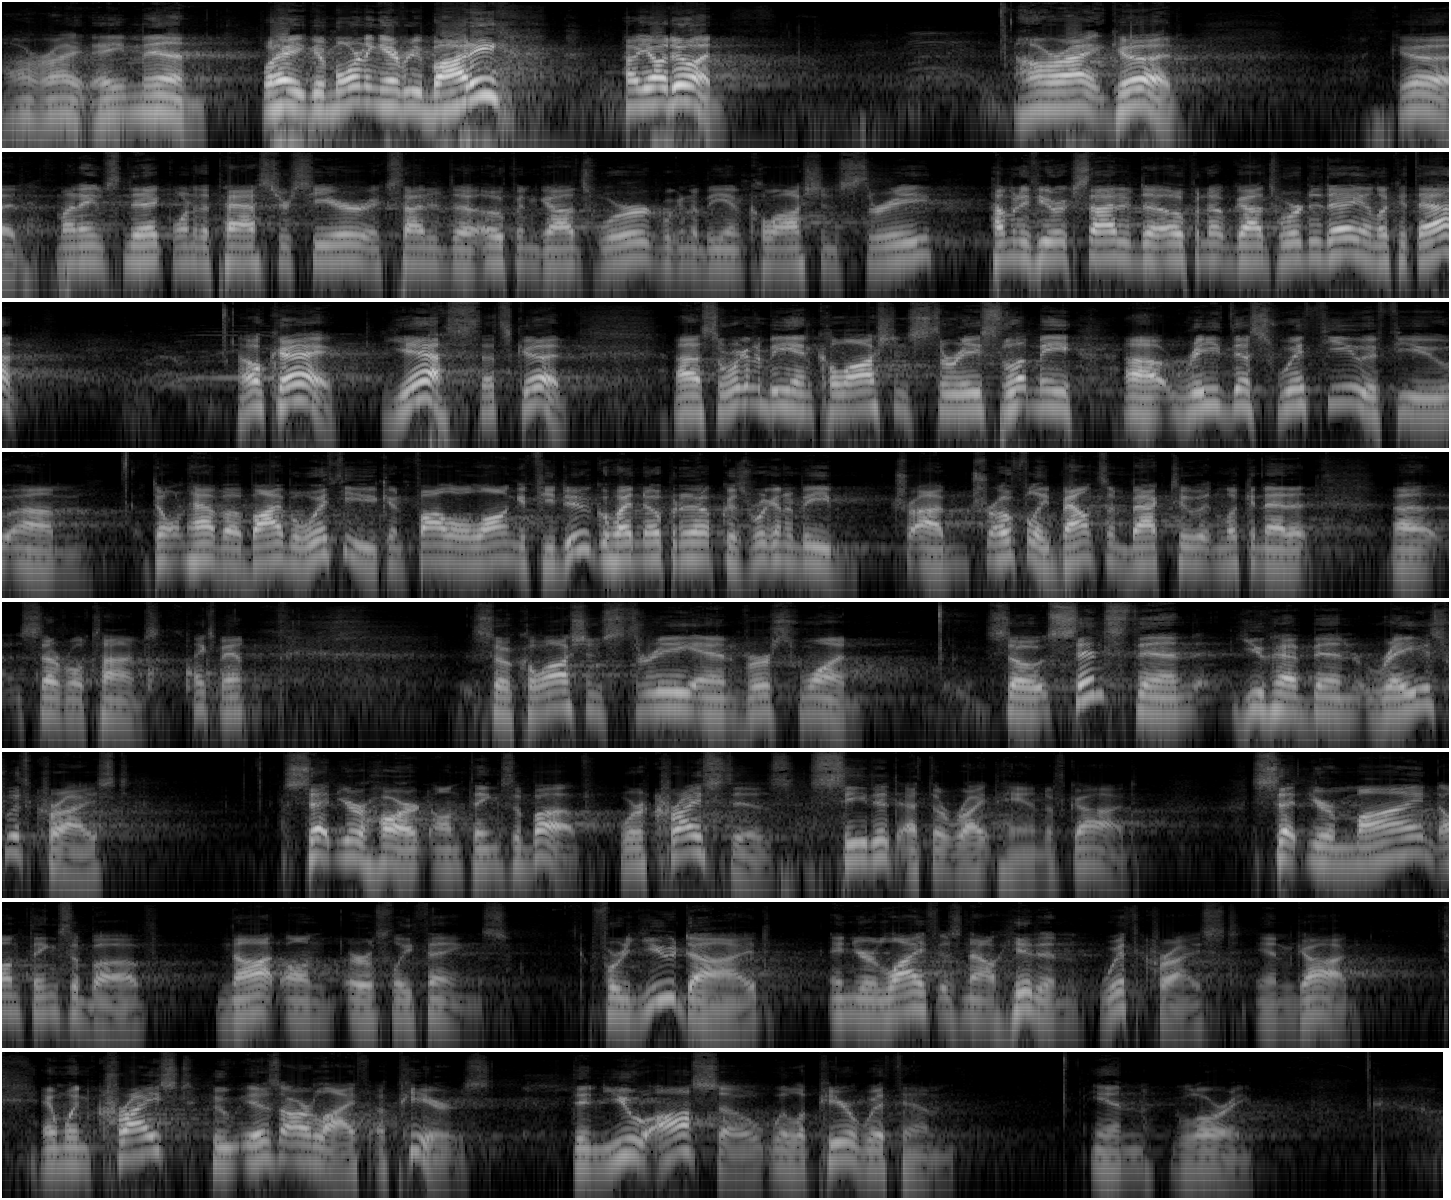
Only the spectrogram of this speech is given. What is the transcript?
All right, amen. Well, hey, good morning, everybody. How y'all doing? All right, good. Good. My name's Nick, one of the pastors here. Excited to open God's Word. We're going to be in Colossians 3. How many of you are excited to open up God's Word today and look at that? Okay, yes, that's good. Uh, so we're going to be in Colossians 3. So let me uh, read this with you. If you um, don't have a Bible with you, you can follow along. If you do, go ahead and open it up because we're going to be try, hopefully bouncing back to it and looking at it uh, several times. Thanks, man. So, Colossians 3 and verse 1. So, since then you have been raised with Christ, set your heart on things above, where Christ is, seated at the right hand of God. Set your mind on things above, not on earthly things. For you died, and your life is now hidden with Christ in God. And when Christ, who is our life, appears, then you also will appear with him in glory.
